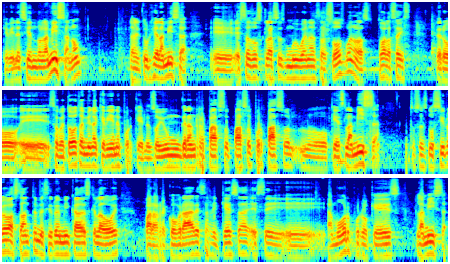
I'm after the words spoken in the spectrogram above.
que viene siendo la misa, ¿no? La liturgia de la misa. Eh, estas dos clases muy buenas, las dos, bueno, todas las seis, pero eh, sobre todo también la que viene porque les doy un gran repaso, paso por paso, lo que es la misa. Entonces nos sirve bastante, me sirve a mí cada vez que la doy para recobrar esa riqueza, ese eh, amor por lo que es la misa.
